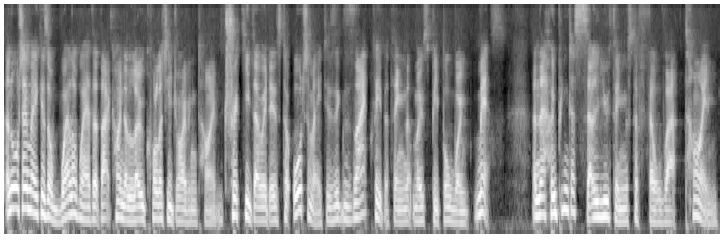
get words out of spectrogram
And automakers are well aware that that kind of low quality driving time, tricky though it is to automate, is exactly the thing that most people won't miss. And they're hoping to sell you things to fill that time.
